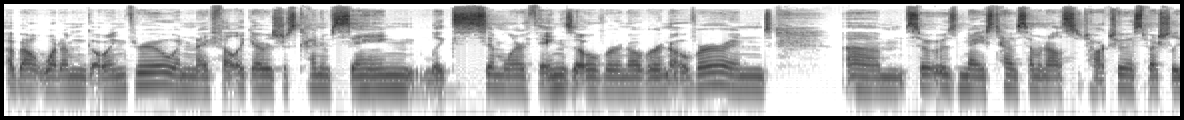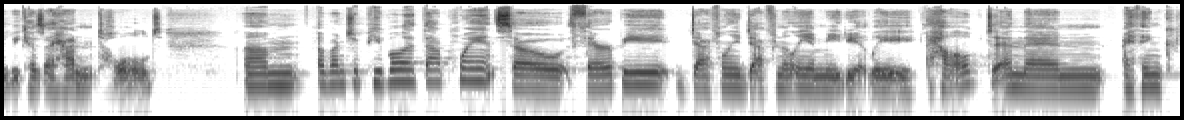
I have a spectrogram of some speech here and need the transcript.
about what I'm going through. And I felt like I was just kind of saying like similar things over and over and over. And um, so it was nice to have someone else to talk to, especially because I hadn't told um, a bunch of people at that point. So therapy definitely, definitely immediately helped. And then I think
